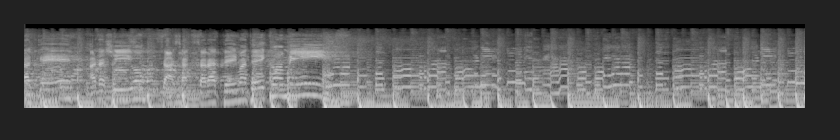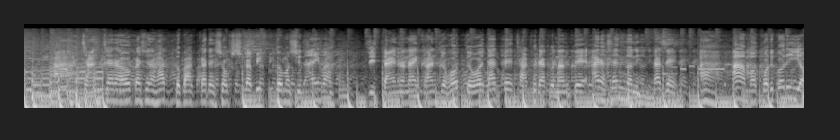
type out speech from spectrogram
だけ。私をさささらって今テイクオンミああちゃんちゃらおかしなハットばっかで触手がビッともしないわ。実体のない感情掘っておいたって策略なんてありゃせんのに。なぜ？ああああもうコリコリよ。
